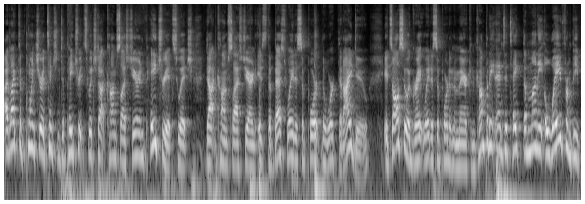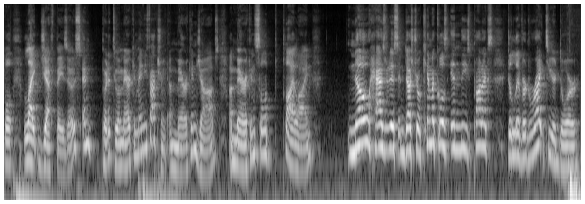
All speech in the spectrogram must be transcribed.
I'd like to point your attention to patriotswitch.com slash Jarrin, patriotswitch.com slash Jarrin. It's the best way to support the work that I do. It's also a great way to support an American company and to take the money away from people like Jeff Bezos and put it to American manufacturing, American jobs, American supply line, no hazardous industrial chemicals in these products delivered right to your door.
